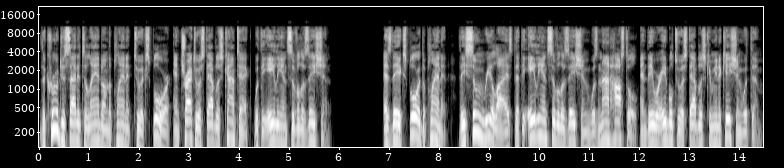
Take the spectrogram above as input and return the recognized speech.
The crew decided to land on the planet to explore and try to establish contact with the alien civilization. As they explored the planet, they soon realized that the alien civilization was not hostile and they were able to establish communication with them.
